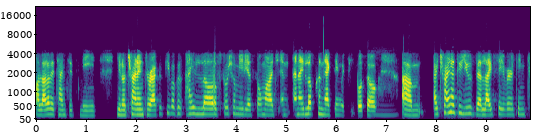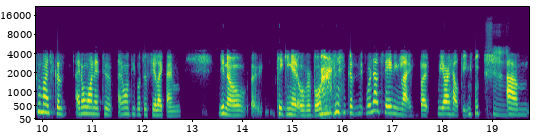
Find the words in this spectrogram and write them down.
a lot of the times it's me, you know, trying to interact with people because I love social media so much and and I love connecting with people. So um, I try not to use the lifesaver thing too much because I don't want it to. I don't want people to feel like I'm you know, uh, taking it overboard because we're not saving lives, but we are helping. Hmm. um,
